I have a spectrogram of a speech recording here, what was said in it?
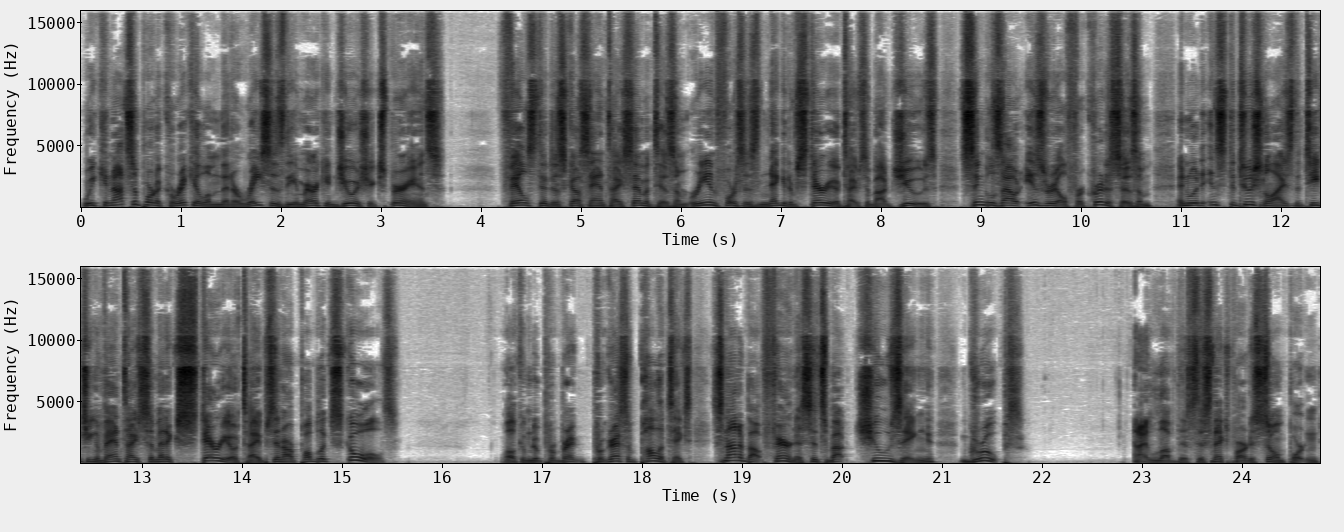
We cannot support a curriculum that erases the American Jewish experience, fails to discuss anti Semitism, reinforces negative stereotypes about Jews, singles out Israel for criticism, and would institutionalize the teaching of anti Semitic stereotypes in our public schools. Welcome to pro- progressive politics. It's not about fairness, it's about choosing groups. And I love this. This next part is so important,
